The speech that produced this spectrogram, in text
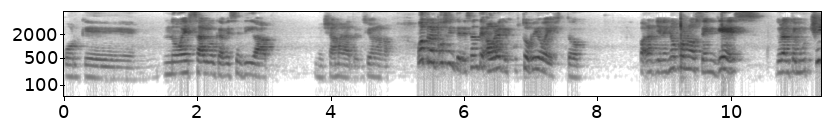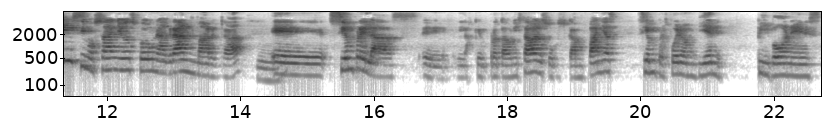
Porque no es algo que a veces diga, me llama la atención o no. Otra cosa interesante, ahora que justo veo esto, para quienes no conocen, Guess durante muchísimos años fue una gran marca. Mm. Eh, siempre las, eh, las que protagonizaban sus campañas siempre fueron bien pibones.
